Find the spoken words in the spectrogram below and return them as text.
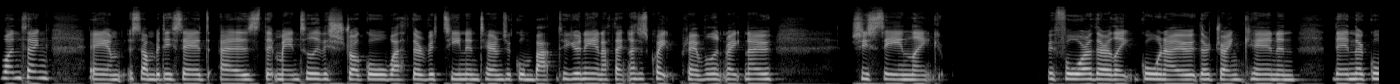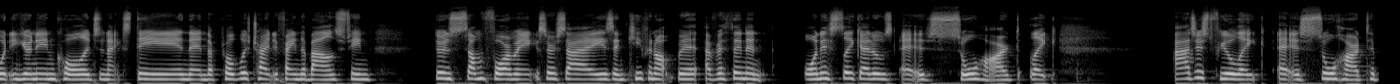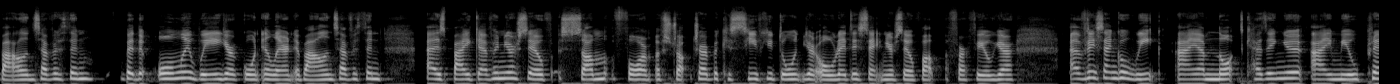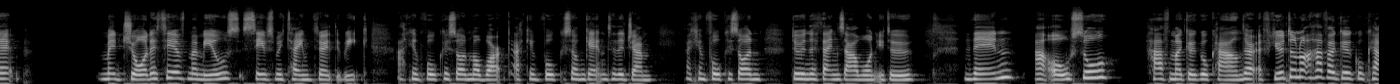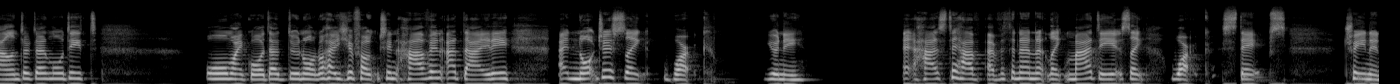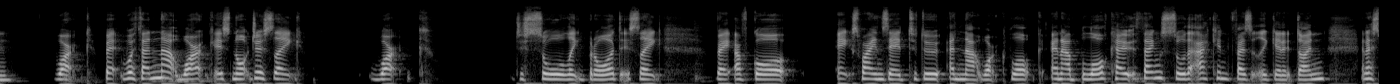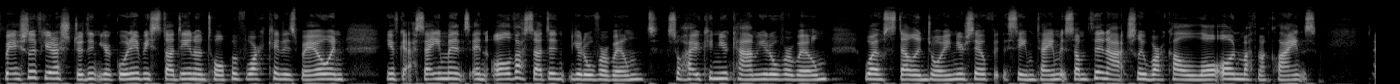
One thing um, somebody said is that mentally they struggle with their routine in terms of going back to uni, and I think this is quite prevalent right now. She's saying like before they're like going out, they're drinking, and then they're going to uni and college the next day, and then they're probably trying to find a balance between doing some form of exercise and keeping up with everything. And honestly, girls, it is so hard. Like, I just feel like it is so hard to balance everything. But the only way you're going to learn to balance everything is by giving yourself some form of structure. Because, see, if you don't, you're already setting yourself up for failure every single week. I am not kidding you. I meal prep. Majority of my meals saves me time throughout the week. I can focus on my work. I can focus on getting to the gym. I can focus on doing the things I want to do. Then I also have my Google Calendar. If you do not have a Google Calendar downloaded, oh my god, I do not know how you function. Having a diary and not just like work, uni, it has to have everything in it. Like my day, it's like work, steps, training, work. But within that work, it's not just like work, just so like broad. It's like, right, I've got X, Y, and Z to do in that work block. And I block out things so that I can physically get it done. And especially if you're a student, you're going to be studying on top of working as well. And you've got assignments, and all of a sudden you're overwhelmed. So, how can you calm your overwhelm while still enjoying yourself at the same time? It's something I actually work a lot on with my clients.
